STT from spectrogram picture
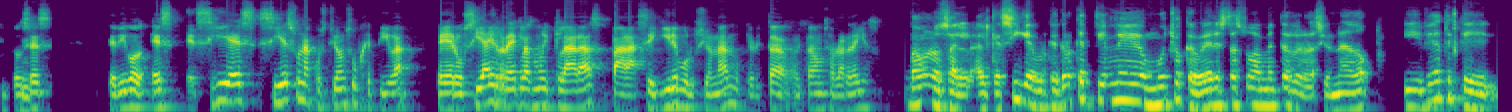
Entonces, te digo, es, sí, es, sí es una cuestión subjetiva, pero sí hay reglas muy claras para seguir evolucionando, que ahorita, ahorita vamos a hablar de ellas. Vámonos al, al que sigue, porque creo que tiene mucho que ver, está sumamente relacionado. Y fíjate que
